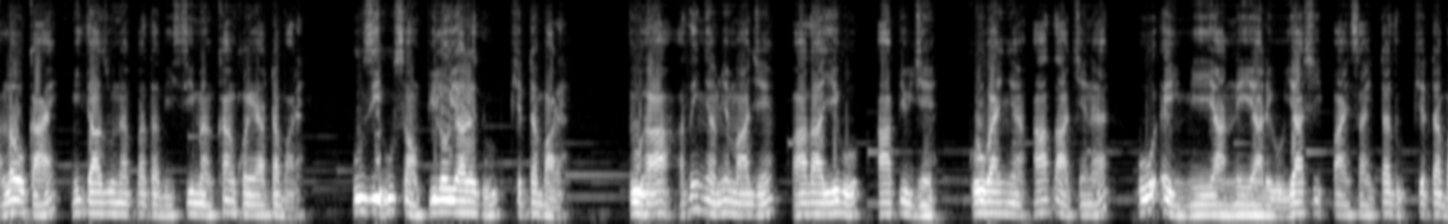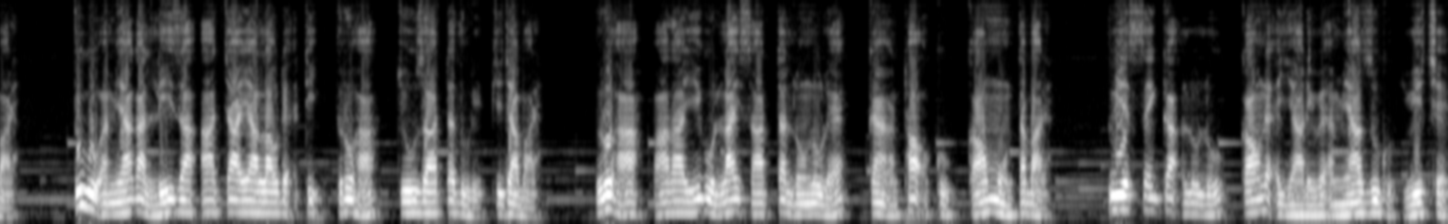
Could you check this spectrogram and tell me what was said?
အလောက်ကိုင်းမိသားစုနဲ့ပတ်သက်ပြီးစီမံခန့်ခွဲရတတ်ပါတယ်။ဦးစီးဦးဆောင်ပြုလုပ်ရတဲ့သူဖြစ်တတ်ပါတယ်။သူဟာအသိဉာဏ်မျက်မှခြင်းဘာသာရေးကိုအားပြုခြင်းကိုယ်ပိုင်ဉာဏ်အားသာခြင်းနဲ့ဦးအိမ်မြေယာနေရာတွေကိုရရှိပိုင်ဆိုင်တတ်သူဖြစ်တတ်ပါတယ်။ သူ့ကိုအများကလေးစားအားကြရလောက်တဲ့အထိသူတို့ဟာကြိုးစားတတ်သူတွေဖြစ်ကြပါတယ်သူတို့ဟာဘာသာရေးကိုလိုက်စားတက်လွန်လို့လဲကံအထောက်အကူကောင်းမွန်တတ်ပါတယ်။သူရဲ့စိတ်ကအလိုလိုကောင်းတဲ့အရာတွေပဲအများစုကိုရွေးချယ်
